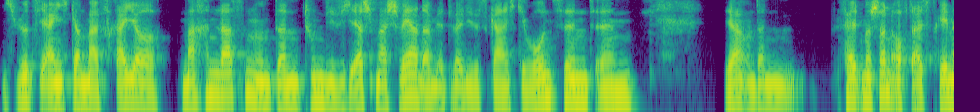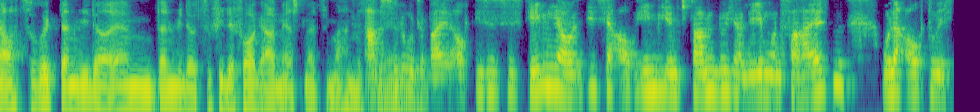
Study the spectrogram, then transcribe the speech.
ich würde sie eigentlich gern mal freier machen lassen und dann tun die sich erstmal schwer damit, weil die das gar nicht gewohnt sind. Ähm, ja, und dann fällt man schon oft als Trainer auch zurück, dann wieder, ähm, dann wieder zu viele Vorgaben erstmal zu machen. Das, Absolut, äh, weil auch dieses System hier ist ja auch irgendwie entstanden durch Erleben und Verhalten oder auch durch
